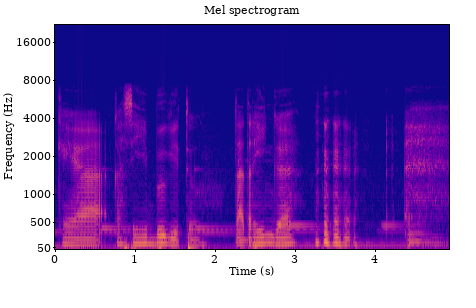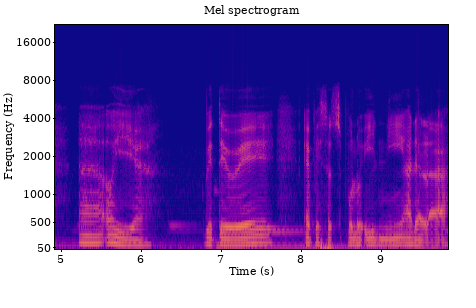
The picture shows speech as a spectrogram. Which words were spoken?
kayak kasih ibu gitu, tak terhingga. uh, oh iya, BTW episode 10 ini adalah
